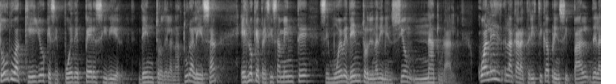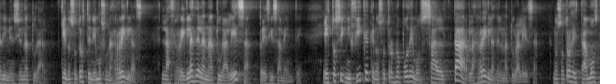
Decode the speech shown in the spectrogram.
todo aquello que se puede percibir dentro de la naturaleza es lo que precisamente se mueve dentro de una dimensión natural. ¿Cuál es la característica principal de la dimensión natural? Que nosotros tenemos unas reglas, las reglas de la naturaleza precisamente. Esto significa que nosotros no podemos saltar las reglas de la naturaleza. Nosotros estamos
